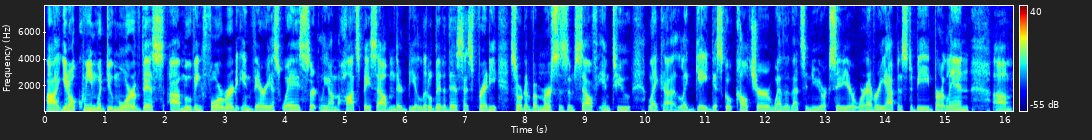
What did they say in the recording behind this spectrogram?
Uh, you know, Queen would do more of this uh, moving forward in various ways. Certainly on the Hot Space album, there'd be a little bit of this as Freddie sort of immerses himself into like uh, like gay disco culture, whether that's in New York City or wherever he happens to be, Berlin. Um,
